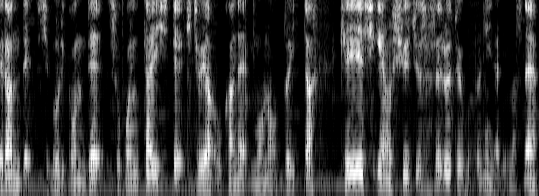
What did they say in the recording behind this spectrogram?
選んで絞り込んで、そこに対して人やお金、物といった経営資源を集中させるということになりますね。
